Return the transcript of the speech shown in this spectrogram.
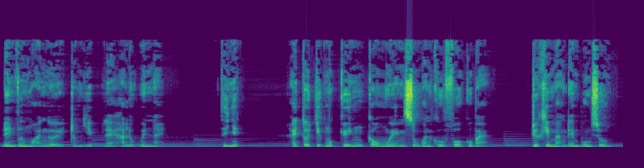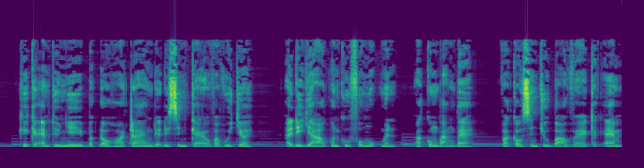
đến với mọi người trong dịp lễ Halloween này. Thứ nhất, hãy tổ chức một chuyến cầu nguyện xung quanh khu phố của bạn trước khi màn đêm buông xuống khi các em thiếu nhi bắt đầu hóa trang để đi xin kẹo và vui chơi, hãy đi dạo quanh khu phố một mình hoặc cùng bạn bè và cầu xin Chúa bảo vệ các em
